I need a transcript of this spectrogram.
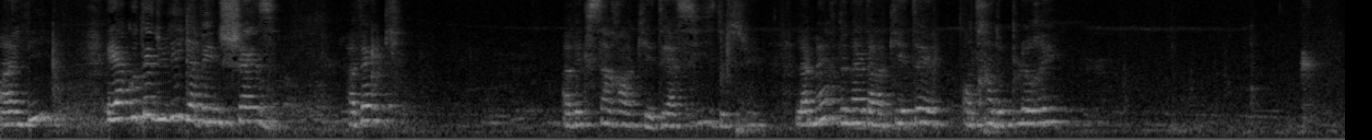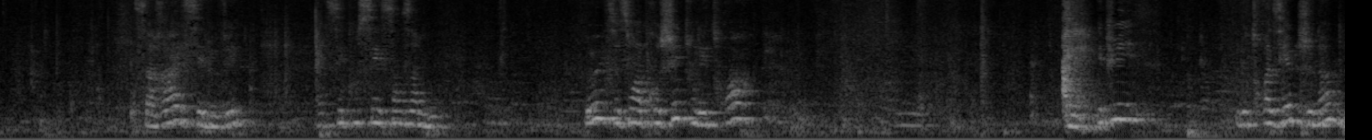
un lit. Et à côté du lit, il y avait une chaise avec avec Sarah qui était assise dessus, la mère de Nada qui était en train de pleurer. Sarah, elle s'est levée, elle s'est poussée sans un mot. Eux, ils se sont approchés tous les trois. Et puis, le troisième jeune homme,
